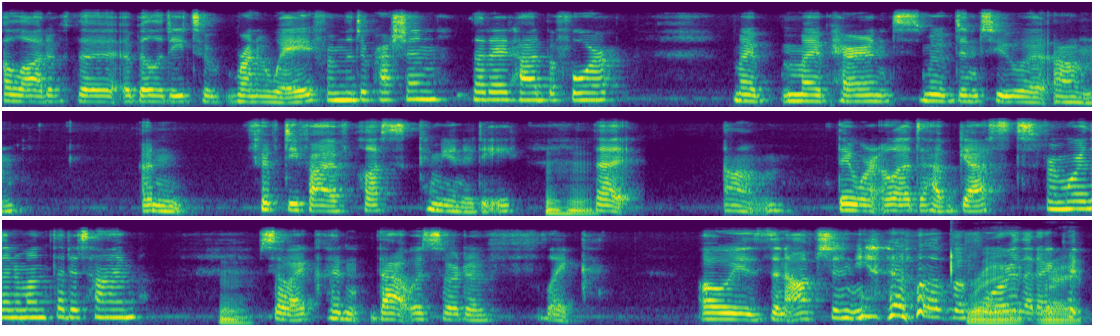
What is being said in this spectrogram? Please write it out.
a lot of the ability to run away from the depression that I'd had before my my parents moved into a um a 55 plus community hmm that um they weren't allowed to have guests for more than a month at a time Hmm. so i couldn't that was sort of like always an option you know before Right, that i right. could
